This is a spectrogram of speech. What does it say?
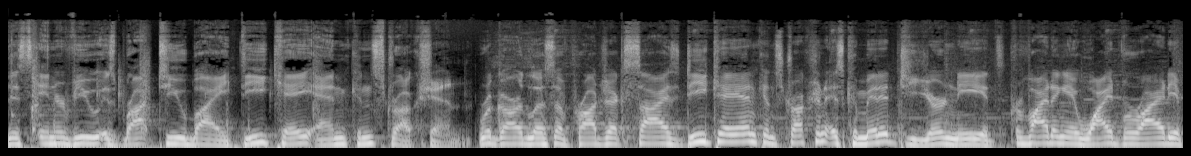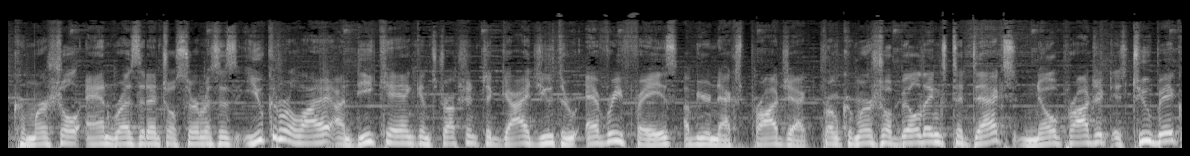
This interview is brought to you by DKN Construction. Regardless of project size, DKN Construction is committed to your needs, providing a wide variety of commercial and residential services. You can rely on DKN Construction to guide you through every phase of your next project. From commercial buildings to decks, no project is too big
